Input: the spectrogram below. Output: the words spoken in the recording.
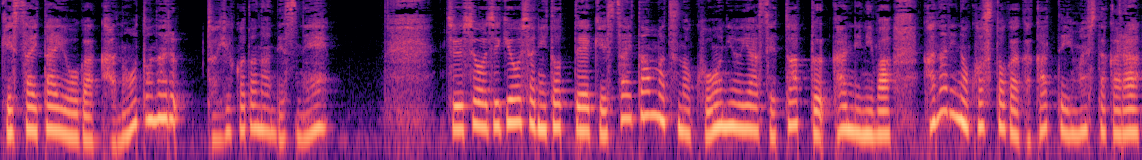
決済対応が可能となるということなんですね。中小事業者にとって決済端末の購入やセットアップ、管理にはかなりのコストがかかっていましたから、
